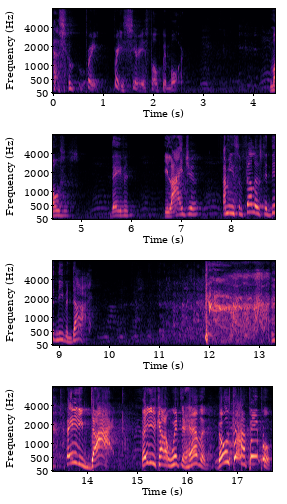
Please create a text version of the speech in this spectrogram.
Some pretty, pretty serious folk been born. Moses, David, Elijah. I mean, some fellows that didn't even die. they didn't even die. They just kind of went to heaven. Those kind of people.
